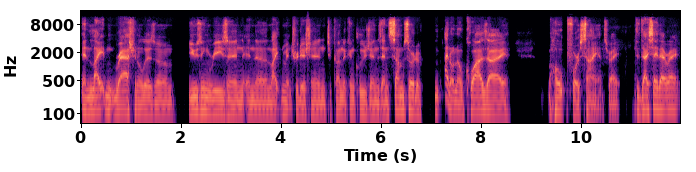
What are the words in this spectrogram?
enlightened rationalism, using reason in the Enlightenment tradition to come to conclusions, and some sort of I don't know quasi hope for science, right? Did I say that right?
